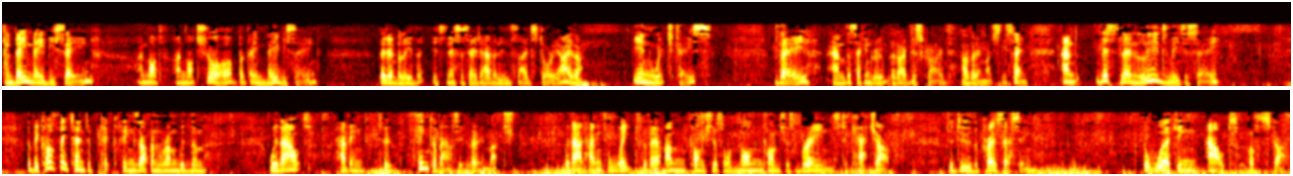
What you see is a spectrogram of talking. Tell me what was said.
And they may be saying, I'm not, I'm not sure, but they may be saying, they don't believe that it's necessary to have an inside story either. In which case, they and the second group that I've described are very much the same. And this then leads me to say that because they tend to pick things up and run with them without having to think about it very much, without having to wait for their unconscious or non-conscious brains to catch up to do the processing, the working out of stuff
